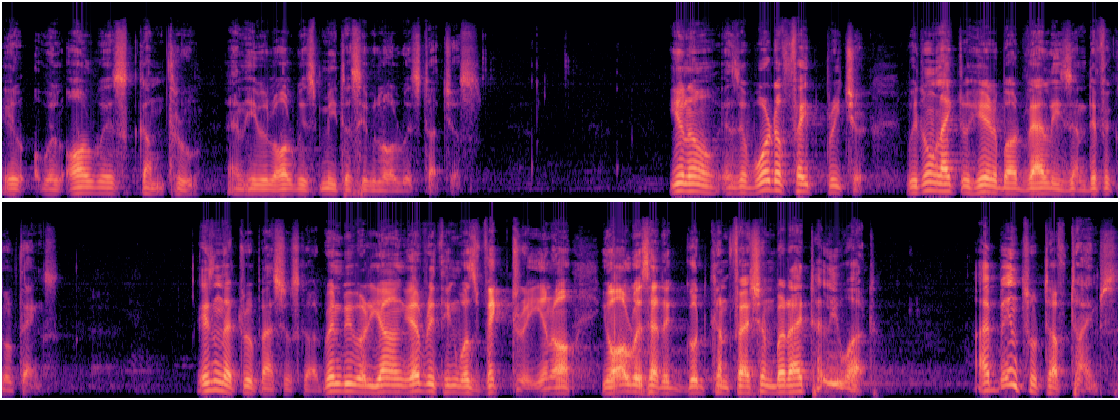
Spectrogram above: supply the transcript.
will always come through and He will always meet us, He will always touch us. You know, as a word of faith preacher, we don't like to hear about valleys and difficult things. Isn't that true, Pastor Scott? When we were young, everything was victory, you know. You always had a good confession, but I tell you what, I've been through tough times.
